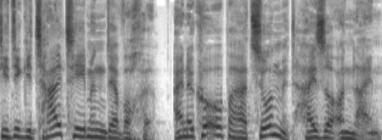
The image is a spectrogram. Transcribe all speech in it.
Die Digitalthemen der Woche. Eine Kooperation mit Heise Online.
